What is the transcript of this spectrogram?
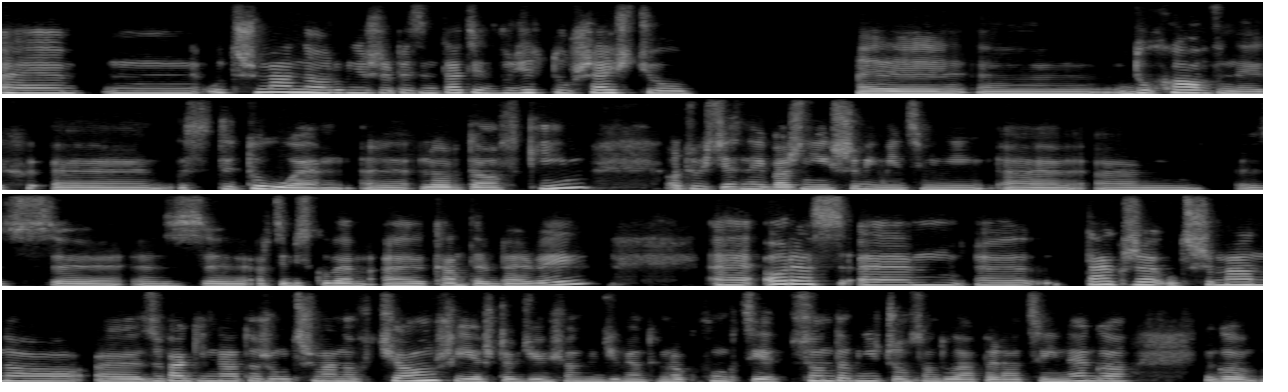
E, mm, utrzymano również reprezentację 26 e, e, duchownych z tytułem lordowskim, oczywiście z najważniejszymi, między innymi z, z arcybiskupem Canterbury, oraz także utrzymano, z uwagi na to, że utrzymano wciąż jeszcze w 1999 roku funkcję sądowniczą sądu apelacyjnego, tego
